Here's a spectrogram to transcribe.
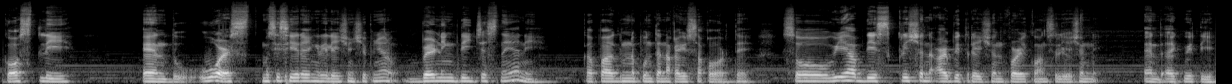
costly, And worst, masisira yung relationship niyo. Burning bridges na yan eh kapag napunta na kayo sa korte. So, we have this Christian Arbitration for Reconciliation and Equity.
